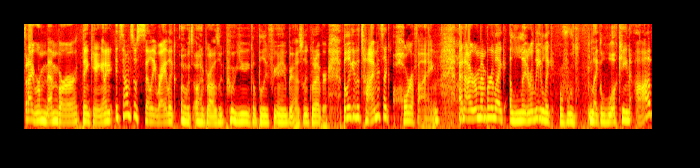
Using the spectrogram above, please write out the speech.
But I remember thinking, and it, it sounds so silly, right? Like, oh, it's eyebrows. Like, poor you, you got bullied for your eyebrows. Like, whatever. But like at the time, it's like horrifying. And I remember like literally like, r- like looking up,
